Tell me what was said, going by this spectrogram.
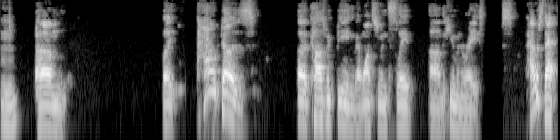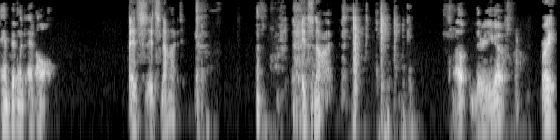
hmm Um, but how does a cosmic being that wants to enslave uh, the human race. How is that ambivalent at all? It's it's not. it's not. Oh, there you go. Right.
